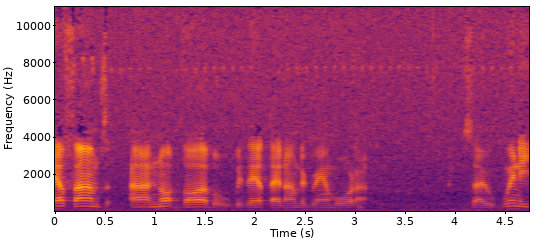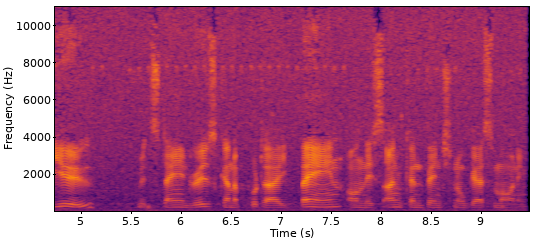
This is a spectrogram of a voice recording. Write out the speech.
Our farms are not viable without that underground water. So when are you, Mr Andrews, going to put a ban on this unconventional gas mining?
